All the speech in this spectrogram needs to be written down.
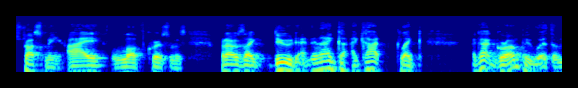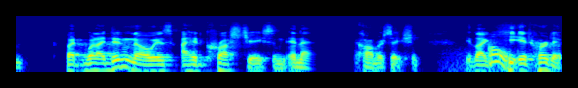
trust me, I love Christmas. But I was like, dude, and then I got, I got like, I got grumpy with him. But what I didn't know is I had crushed Jason in that conversation. Like Oh. he, it hurt him.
